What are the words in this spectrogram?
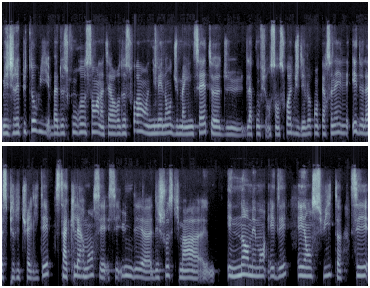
mais je dirais plutôt oui, bah, de ce qu'on ressent à l'intérieur de soi en y mêlant du mindset, euh, du, de la confiance en soi, du développement personnel et de la spiritualité. Ça clairement c'est une des, des, choses qui m'a énormément aidé. Et ensuite, c'est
